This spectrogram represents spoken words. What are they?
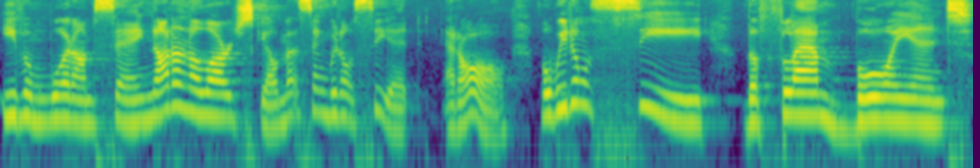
even what I'm saying, not on a large scale. I'm not saying we don't see it at all, but we don't see the flamboyant,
